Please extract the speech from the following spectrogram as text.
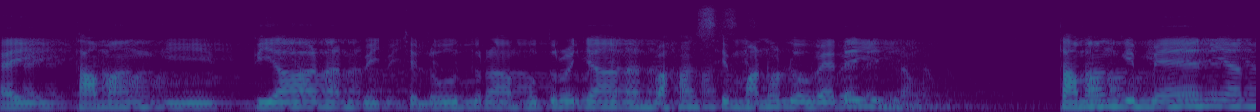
ඇයි තමන්ගේ පියාණන් වෙච්ච ලෝතුරා බුදුරජාණන් වහන්සේ මනුලෝ වැඩඉන්නවා. තමන්ගේ මෑණයන්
